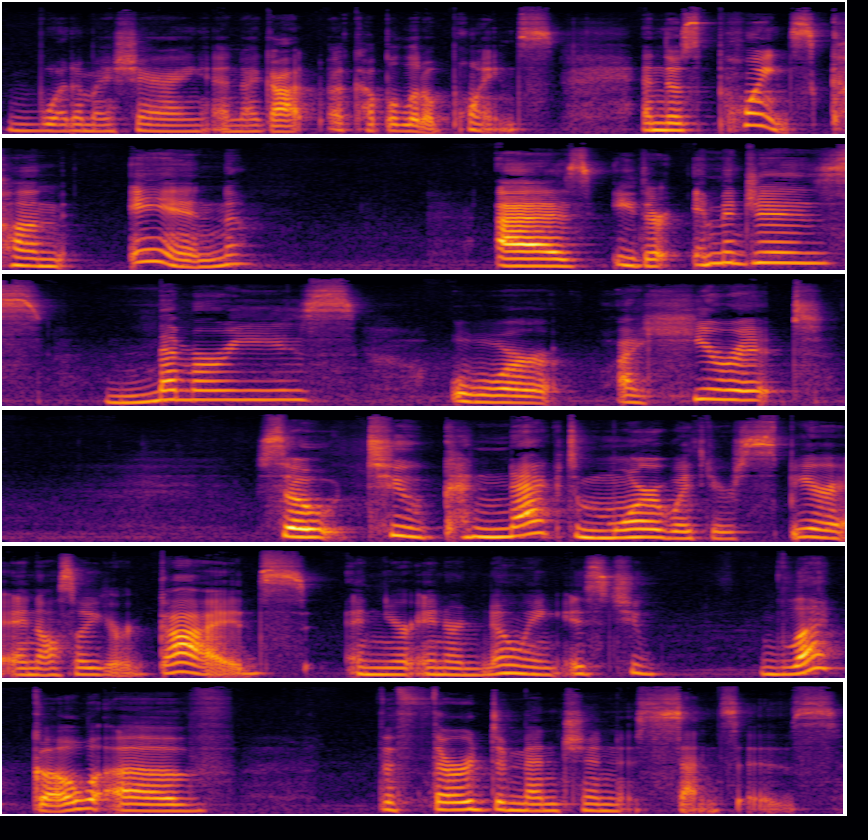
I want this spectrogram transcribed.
what am I sharing? And I got a couple little points. And those points come in as either images, memories, or I hear it. So, to connect more with your spirit and also your guides and your inner knowing is to let go of the third dimension senses.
